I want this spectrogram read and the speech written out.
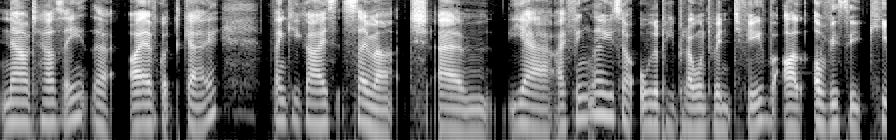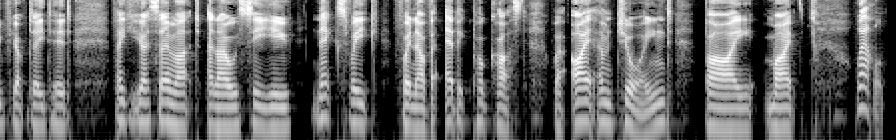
now tells me that I have got to go. Thank you guys so much. Um, yeah, I think those are all the people I want to interview, but I'll obviously keep you updated. Thank you guys so much, and I will see you next week for another epic podcast where I am joined by my. Well,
